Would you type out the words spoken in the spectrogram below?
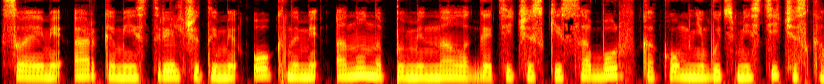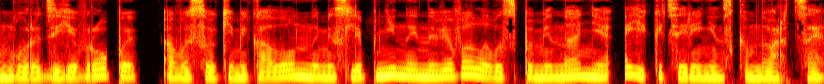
Своими арками и стрельчатыми окнами оно напоминало готический собор в каком-нибудь мистическом городе Европы, а высокими колоннами с лепниной навевало воспоминания о Екатерининском дворце.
